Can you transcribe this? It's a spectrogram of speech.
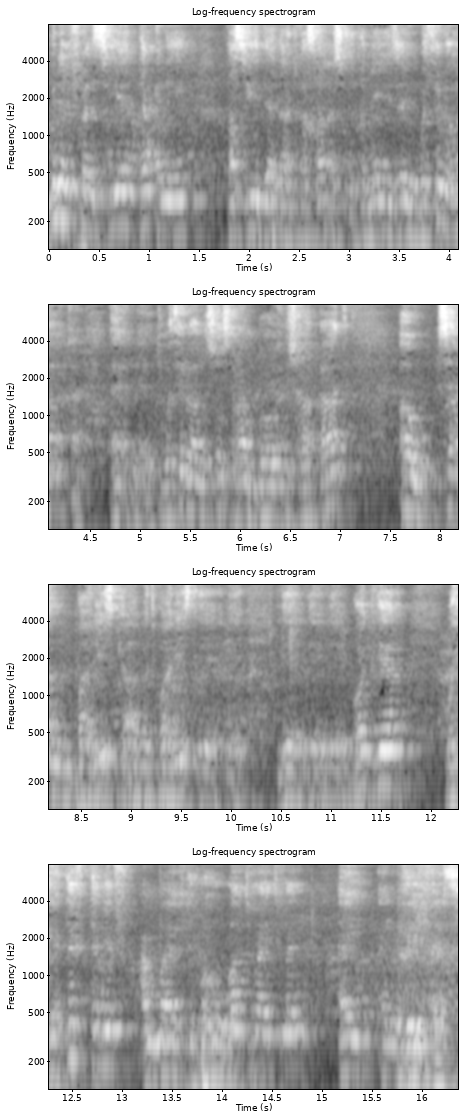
من الفرنسية تعني قصيدة ذات خصائص متميزة يمثلها تمثلها نصوص رامبو الإشراقات أو سام باريس كآبة باريس لبودلير وهي تختلف عما يكتبه والت وايتمان أي الفريفاس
